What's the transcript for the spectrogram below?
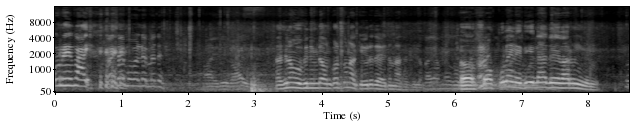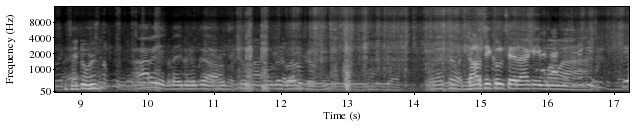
ওরে ভাই। চাইছিলাম ওপেনিংটা অন করতো না কেউ দেখাইতো না চাইছিলাম। সব পোলাই নেই দিয়ে না দেয় পারুন সাইটো অরিজিনাল আরে বেটা এর মধ্যে আরও জার্সি খুলছে রাকিব মামা কে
